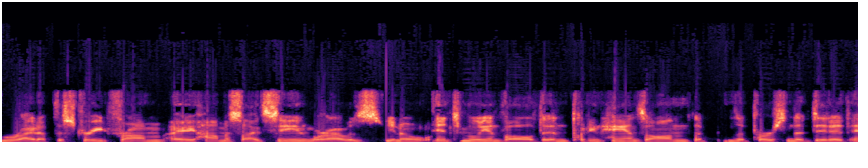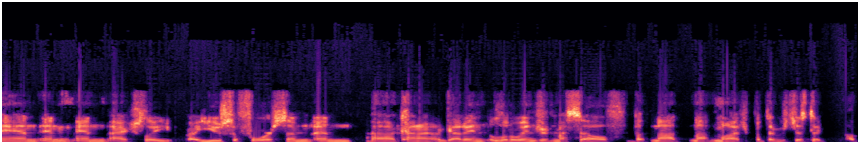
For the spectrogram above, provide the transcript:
right up the street from a homicide scene where I was, you know, intimately involved in putting hands on the, the person that did it and and and actually a use of force and and uh, kind of got in, a little injured myself, but not not much. But there was just a, a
